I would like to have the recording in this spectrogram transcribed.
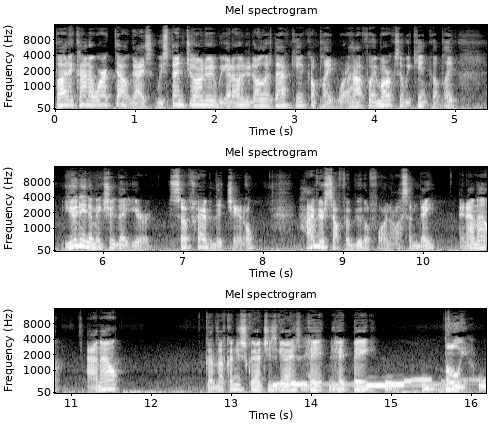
But it kind of worked out, guys. We spent 200 We got $100 back. Can't complain. We're halfway mark, so we can't complain. You need to make sure that you're subscribing to the channel. Have yourself a beautiful and awesome day. And I'm out. I'm out. Good luck on your scratches, guys. Hit, hit big. Booyah.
